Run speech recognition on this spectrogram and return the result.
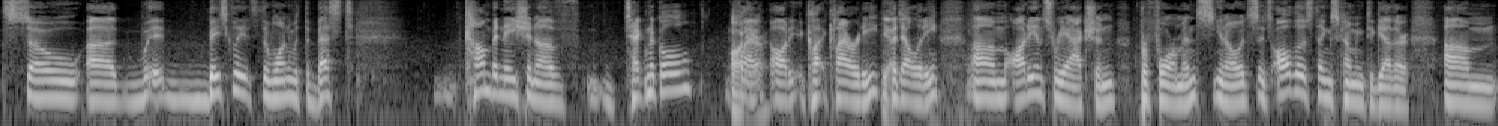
so uh, w- basically, it's the one with the best combination of technical. Audio. clar- audi- cl- clarity, Yes. fidelity, um, audience reaction, performance. You know, it's it's all those things coming together. Um,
